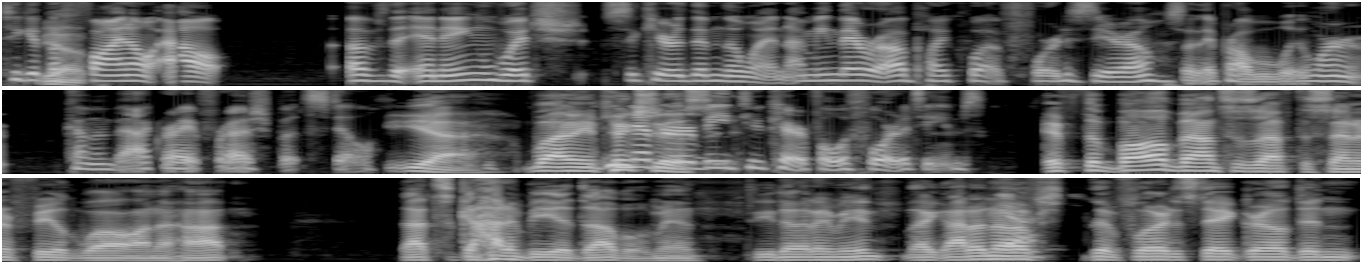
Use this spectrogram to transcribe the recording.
to get the final out of the inning, which secured them the win. I mean, they were up like what four to zero, so they probably weren't coming back right fresh, but still, Yeah. Well, I mean, you can picture never this. be too careful with Florida teams. if the ball bounces off the center field wall on a hop, that's got to be a double, man. Do you know what I mean? Like, I don't know Yeah. if the Florida State girl didn't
